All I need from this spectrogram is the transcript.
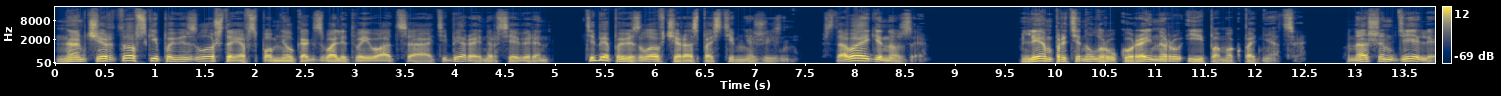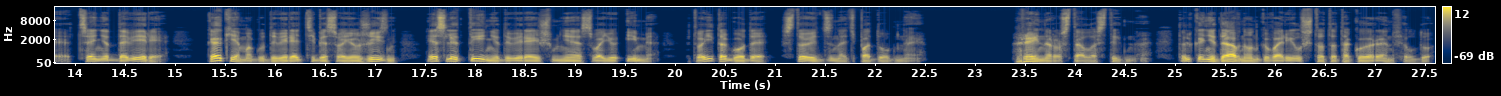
Нам чертовски повезло, что я вспомнил, как звали твоего отца, а тебе, Рейнер Северин, тебе повезло вчера спасти мне жизнь. Вставай, Генозе». Лем протянул руку Рейнеру и помог подняться. «В нашем деле ценят доверие. Как я могу доверять тебе свою жизнь, если ты не доверяешь мне свое имя? В твои-то годы стоит знать подобное». Рейнеру стало стыдно. Только недавно он говорил что-то такое Ренфилду.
